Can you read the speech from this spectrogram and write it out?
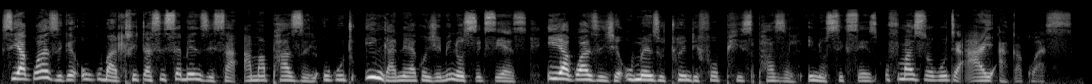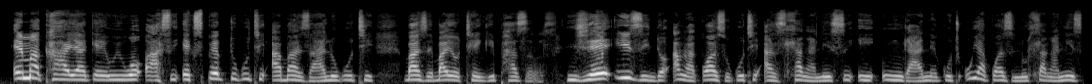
Siyakwazi ke ukuba treata sisebenzisa ama puzzle ukuthi ingane yakho nje bino 6 years. Iyakwazi nje umenza u24 piece puzzle ino 6 years. Ufumanisa ukuthi hayi akakwazi. Emakhaya ke we wo- asi expect ukuthi abazali ukuthi baze bayothenga ipuzzles. Nje izinto angakwazi ukuthi azihlanganise i- ingane ukuthi uyakwazi nohlanganisa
